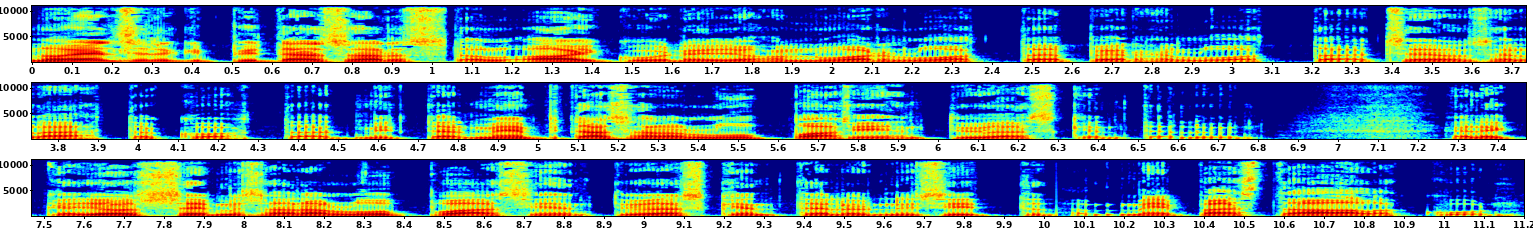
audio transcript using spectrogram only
No ensinnäkin pitää saada aikuinen, johon nuori luottaa ja perhe luottaa, että se on se lähtökohta. Että mitä, meidän pitää saada lupa siihen työskentelyyn. Eli jos ei me saada lupaa siihen työskentelyyn, niin sitten me ei päästä alkuun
